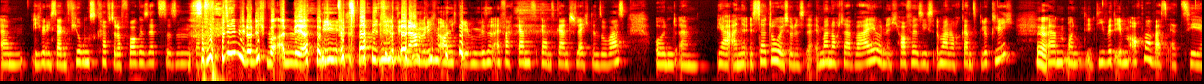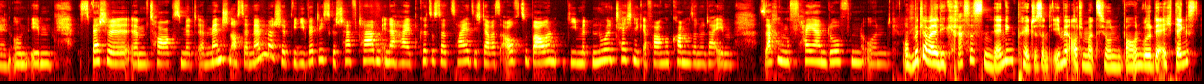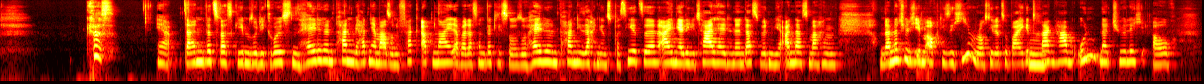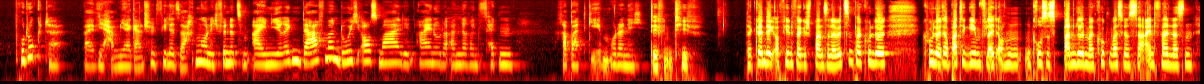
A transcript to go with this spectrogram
ähm, ich will nicht sagen Führungskräfte oder Vorgesetzte sind. So sondern- würde ich mich noch nicht mal annähern. Nee, bezeichnen. den Namen würde ich mir auch nicht geben. Wir sind einfach ganz, ganz, ganz schlecht in sowas. Und ähm, ja, Anne ist da durch und ist immer noch dabei und ich hoffe, sie ist immer noch ganz glücklich. Ja. Ähm, und die wird eben auch mal was erzählen und eben Special ähm, Talks mit äh, Menschen aus der Membership, wie die wirklich es geschafft haben, innerhalb kürzester Zeit sich da was aufzubauen, die mit null Technikerfahrung gekommen sind und da eben Sachen feiern durften und Und mittlerweile die krassesten Landingpages und E-Mail-Automationen bauen, wo du dir echt denkst, krass. Ja, dann wird's was geben, so die größten Heldinnenpannen. Wir hatten ja mal so eine Fuck-Up-Night, aber das sind wirklich so, so Heldinnenpannen, die Sachen, die uns passiert sind. Ein Jahr Digitalheldinnen, das würden wir anders machen. Und dann natürlich eben auch diese Heroes, die dazu beigetragen haben und natürlich auch Produkte. Weil wir haben ja ganz schön viele Sachen und ich finde, zum Einjährigen darf man durchaus mal den ein oder anderen fetten Rabatt geben, oder nicht? Definitiv. Da könnt ihr auf jeden Fall gespannt sein. Da wird es ein paar coole, coole Rabatte geben, vielleicht auch ein, ein, großes Bundle. Mal gucken, was wir uns da einfallen lassen.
